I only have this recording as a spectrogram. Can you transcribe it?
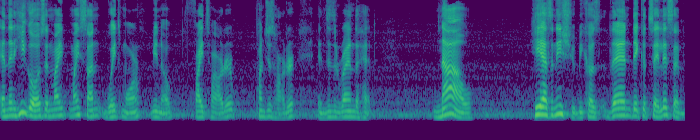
And then he goes, and my my son weighs more. You know, fights harder, punches harder, and doesn't right in the head. Now he has an issue because then they could say, listen,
